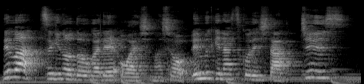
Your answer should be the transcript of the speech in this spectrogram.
では次の動画でお会いしましょう。レムキナツコでした。チュース。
